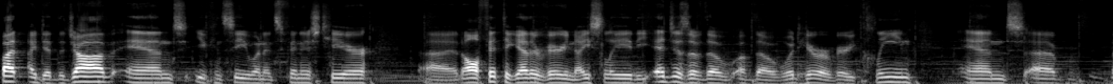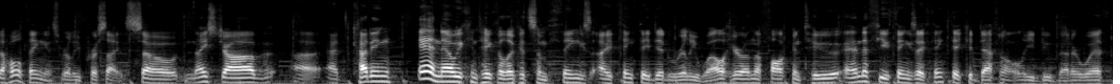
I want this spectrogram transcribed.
But I did the job and you can see when it's finished here, uh, it all fit together very nicely. The edges of the, of the wood here are very clean and uh, the whole thing is really precise. So nice job uh, at cutting. And now we can take a look at some things I think they did really well here on the Falcon 2 and a few things I think they could definitely do better with.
